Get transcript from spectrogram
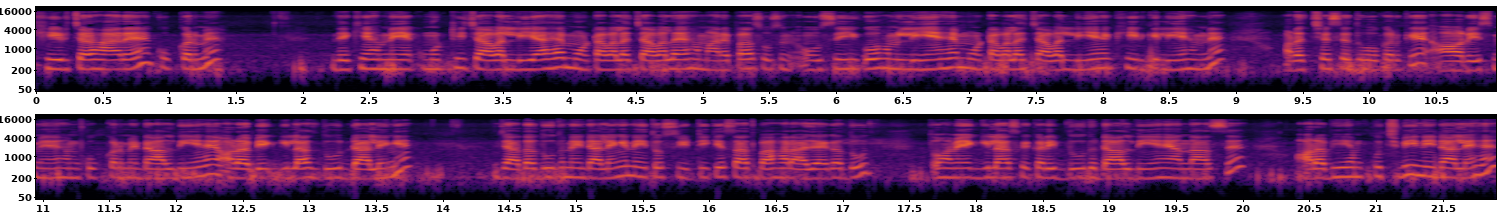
खीर चढ़ा रहे हैं कुकर में। देखिए, हमने एक मुट्ठी चावल लिया है, मोटा वाला चावल है हमारे पास, उस, उसी को हम लिए हैं, मोटा वाला चावल लिए हैं, खीर के लिए हमने, और अच्छे से धो करके, और इसमें हम कुकर में डाल दिए हैं, और अब एक गिलास दूध डालेंगे। ज़्यादा दूध नहीं डालेंगे, नहीं तो सीटी के साथ बाहर आ जाएगा दूध। तो हम एक गिलास के करीब दूध डाल दिए हैं अंदाज से, और अभी हम कुछ भी नहीं डाले हैं।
